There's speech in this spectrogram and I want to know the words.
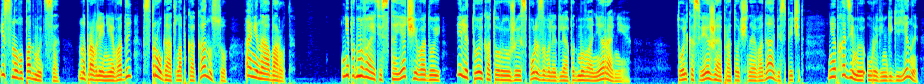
и снова подмыться. Направление воды строго от лобка к анусу, а не наоборот. Не подмывайтесь стоячей водой или той, которую уже использовали для подмывания ранее. Только свежая проточная вода обеспечит необходимый уровень гигиены –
